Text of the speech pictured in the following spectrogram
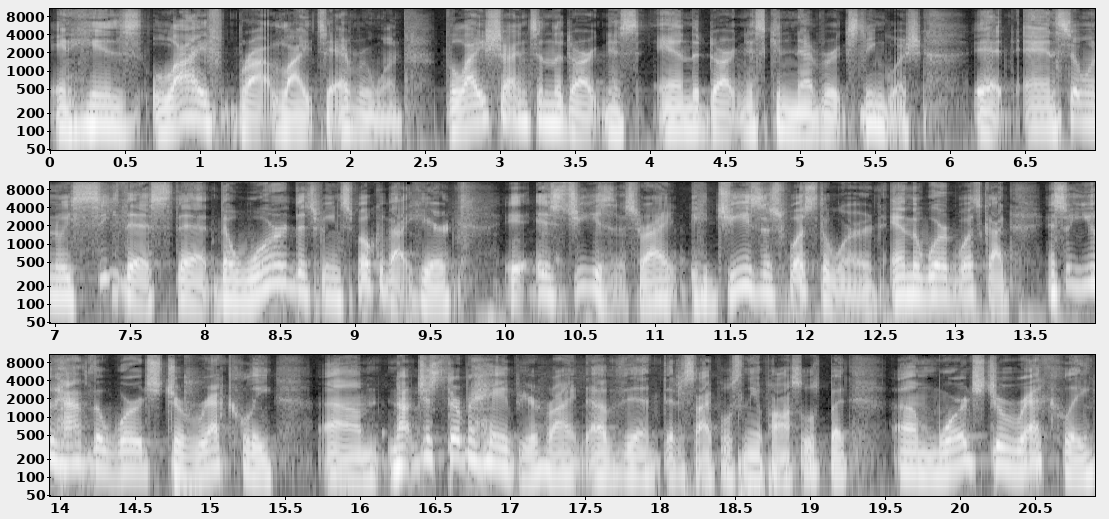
and his life brought light to everyone. The light shines in the darkness, and the darkness can never extinguish it. And so when we see this, that the Word that's being spoke about here is Jesus, right? He, Jesus was the Word, and the Word was God. And so you have the words directly, um, not just their behavior, right, of the, the disciples and the apostles, but um, words directly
